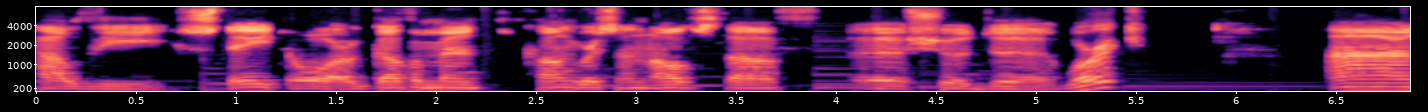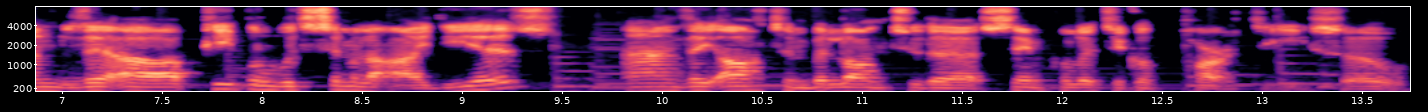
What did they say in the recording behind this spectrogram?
how the state or government, Congress, and all stuff uh, should uh, work. And there are people with similar ideas, and they often belong to the same political party. So,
